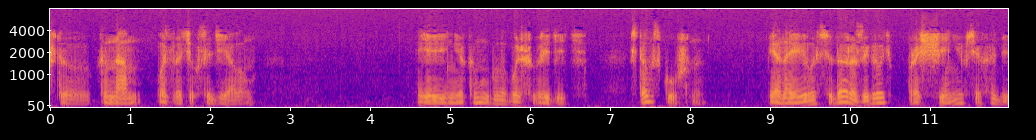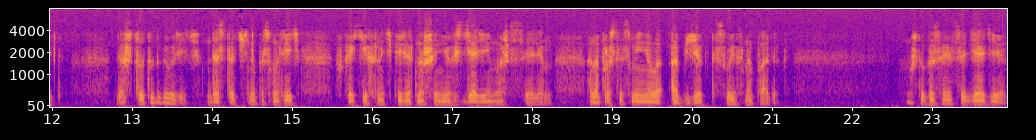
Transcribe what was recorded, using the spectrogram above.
что к нам возвратился дьявол. Ей некому было больше вредить. Стало скучно. И она явилась сюда разыгрывать прощение всех обид. Да что тут говорить? Достаточно посмотреть, в каких она теперь отношениях с дядей Марселем. Она просто сменила объект своих нападок. Ну, что касается дяди,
